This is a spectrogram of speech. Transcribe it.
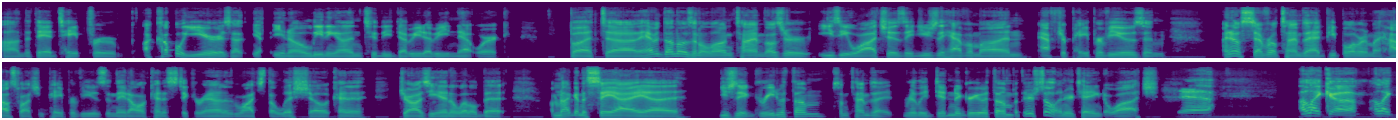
um, that they had taped for a couple years, uh, you know, leading on to the WWE network. But uh, they haven't done those in a long time. Those are easy watches. They'd usually have them on after pay per views. And I know several times I had people over in my house watching pay per views and they'd all kind of stick around and watch the list show. It kind of draws you in a little bit. I'm not going to say I, uh, usually agreed with them. Sometimes I really didn't agree with them, but they're still entertaining to watch. Yeah, I like uh, I like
